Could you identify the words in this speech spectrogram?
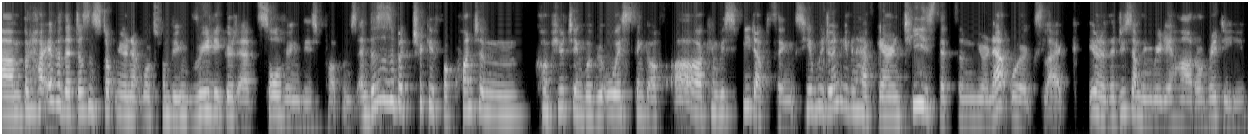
Um, but however, that doesn't stop neural networks from being really good at solving these problems. And this is a bit tricky for quantum computing, where we always think of, oh, can we speed up things? Here, we don't even have guarantees that the neural networks, like, you know, they do something really hard already.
